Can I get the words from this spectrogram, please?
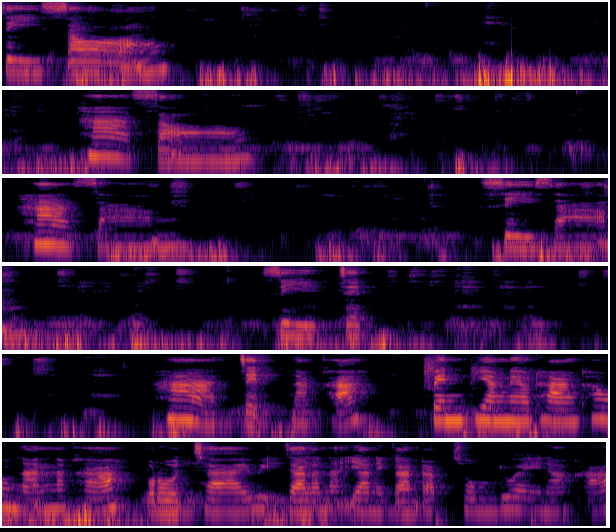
สี่สองห้าสองห้า สามสี่สามสี่เจ็ดห้าเจ็ดนะคะ เป็นเพียงแนวทางเท่านั้นนะคะ โปรดใช้วิจารณญาณในการรับชมด้วยนะคะ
